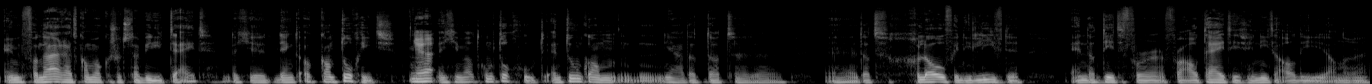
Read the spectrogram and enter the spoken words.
En van daaruit kwam ook een soort stabiliteit. Dat je denkt, ook kan toch iets. Ja. Weet je wel, het komt toch goed. En toen kwam ja, dat, dat, eh, eh, dat geloof in die liefde. En dat dit voor, voor altijd is en niet al die andere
